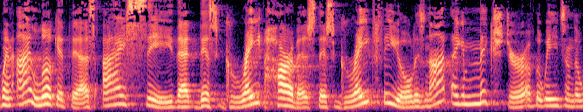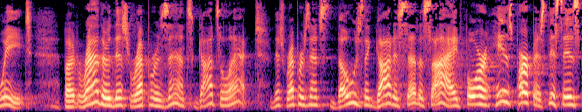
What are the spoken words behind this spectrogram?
when I look at this, I see that this great harvest, this great field is not a mixture of the weeds and the wheat but rather this represents God's elect. This represents those that God has set aside for His purpose. This is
